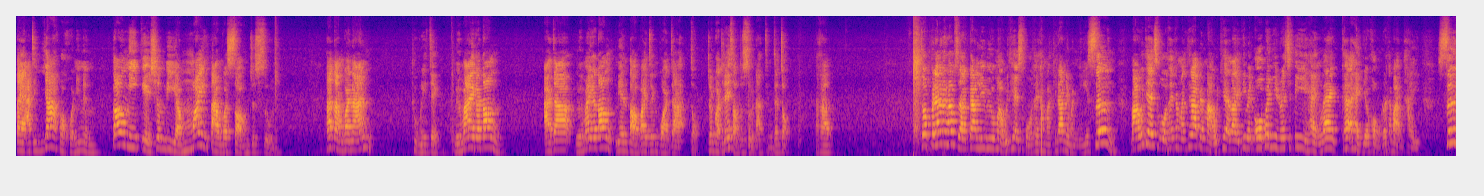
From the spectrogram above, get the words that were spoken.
แต่อาจจะยากกว่าคนนิดนึงต้องมีเกรดเฉลี่ยไม่ต่ำกว่า 2.0 ถ้าต่ำกว่านั้นถูกรีเจ็คหรือไม่ก็ต้องอาจจะหรือไม่ก็ต้องเรียนต่อไปจนกว่าจะจบ จนกว่าจะได้ 2.0 นะถึงจะจบนะครับ จบไปแล้วนะครับสำหรับการรีวิวมหาวิทยาลัยสุโขทัยธรรมาธิราชในวันนี้ ซึ่งมหาวิทยาลัยสุโขทัยธรรมาธิราชเป็นมหาวิทยาลัยที่เป็น Open University แห่งแรกและแห่งเดียวของรัฐบาลไทย ซึ่ง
